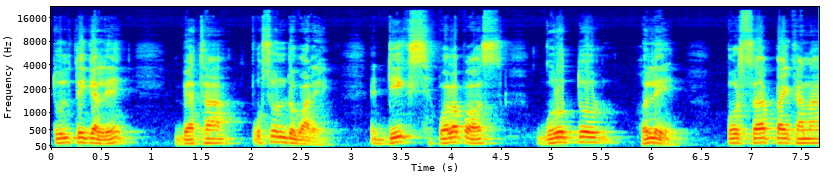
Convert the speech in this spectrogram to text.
তুলতে গেলে ব্যথা প্রচণ্ড বাড়ে। ডিস্ক পলাপস গুরুত্বর হলে প্রস্রাব পায়খানা,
